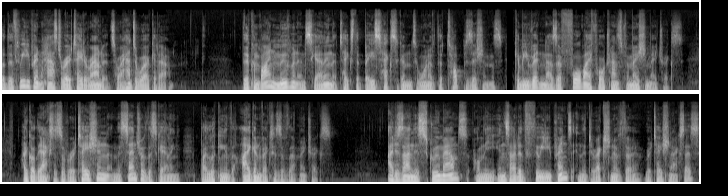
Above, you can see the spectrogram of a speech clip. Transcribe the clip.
but the 3D print has to rotate around it, so I had to work it out. The combined movement and scaling that takes the base hexagon to one of the top positions can be written as a 4x4 transformation matrix. I got the axis of rotation and the center of the scaling by looking at the eigenvectors of that matrix. I designed this screw mount on the inside of the 3D print in the direction of the rotation axis.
